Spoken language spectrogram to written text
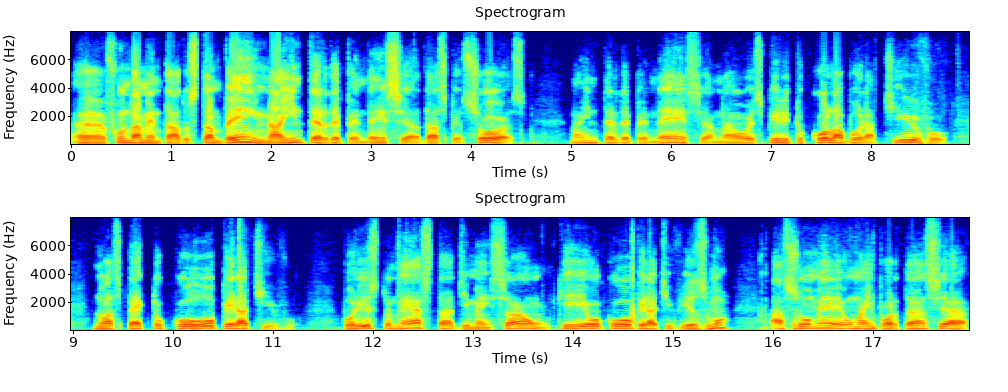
eh, fundamentados também na interdependência das pessoas, na interdependência, no espírito colaborativo, no aspecto cooperativo. Por isso, nesta dimensão que o cooperativismo assume uma importância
